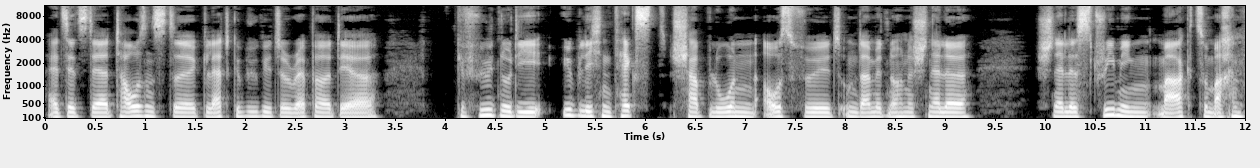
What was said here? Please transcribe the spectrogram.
als jetzt der tausendste glatt gebügelte Rapper, der gefühlt nur die üblichen Textschablonen ausfüllt, um damit noch eine schnelle, schnelle Streaming-Mark zu machen.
